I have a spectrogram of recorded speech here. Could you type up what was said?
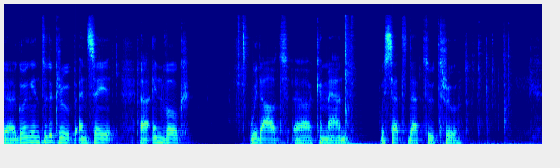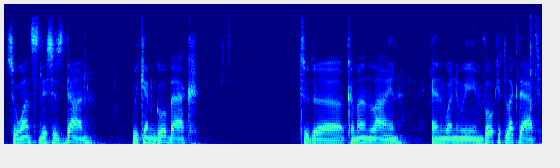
uh, going into the group and say uh, invoke without uh, command we set that to true. So once this is done, we can go back to the command line and when we invoke it like that,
